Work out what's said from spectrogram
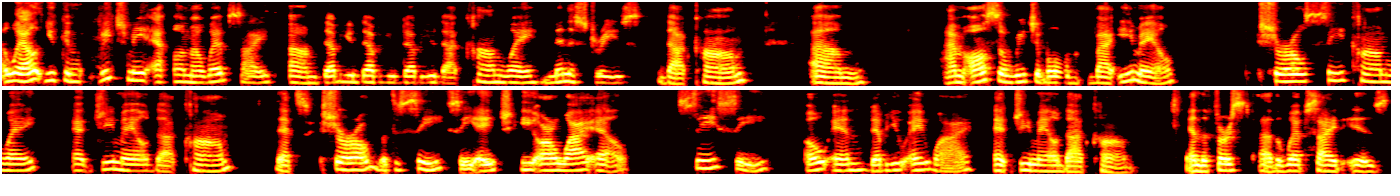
Well, you can reach me at, on my website, um, www.conwayministries.com. Um, I'm also reachable by email, Cheryl C. Conway at gmail.com. That's Cheryl with a C, C H E R Y L, C C O N W A Y at gmail.com. And the first, uh, the website is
